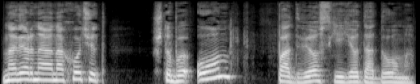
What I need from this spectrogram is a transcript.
Наверное, она хочет, чтобы он подвез ее до дома.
